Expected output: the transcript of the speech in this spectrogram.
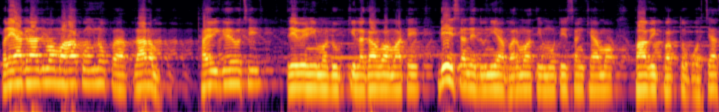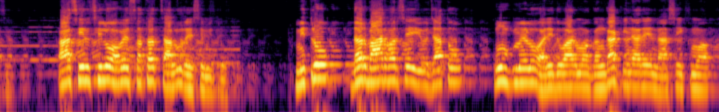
પ્રયાગરાજમાં મહાકુંભનો પ્રા- પ્રારંભ થઈ ગયો છે. ત્રિવેણીમાં ડૂબકી લગાવવા માટે દેશ અને દુનિયાભરમાંથી મોટી સંખ્યામાં ભાવિક ભક્તો પહોંચ્યા છે. આ સિલસિલો હવે સતત ચાલુ રહેશે મિત્રો. મિત્રો, દર બાર વર્ષે યોજાતો કુંભ મેળો હરિદ્વારમાં, ગંગા કિનારે, નાસિકમાં,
